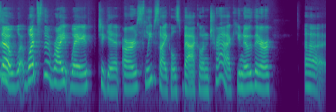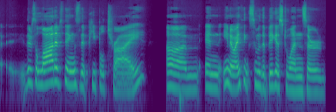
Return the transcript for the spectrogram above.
so what's the right way to get our sleep cycles back on track? You know, there, uh, there's a lot of things that people try. Um, and you know, I think some of the biggest ones are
